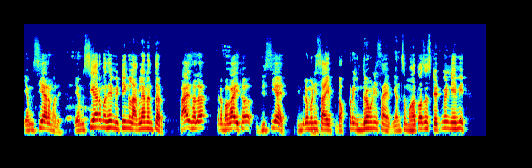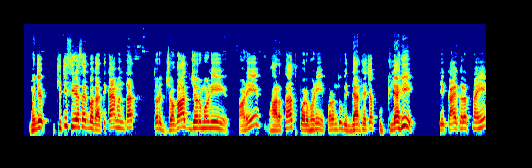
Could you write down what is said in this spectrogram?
एम सी आरमध्ये एम सी आरमध्ये मिटिंग लागल्यानंतर काय झालं? तर बघा इथं व्ही सी आहेत. इंद्रमणी साहेब डॉक्टर इंद्रमणी साहेब यांचं महत्वाचं स्टेटमेंट नेहमी म्हणजे किती सिरियस आहेत बघा. ते काय म्हणतात? तर जगात जर्मनी आणि भारतात परभणी परंतु विद्यार्थ्याच्या कुठल्याही ते काय करत नाही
